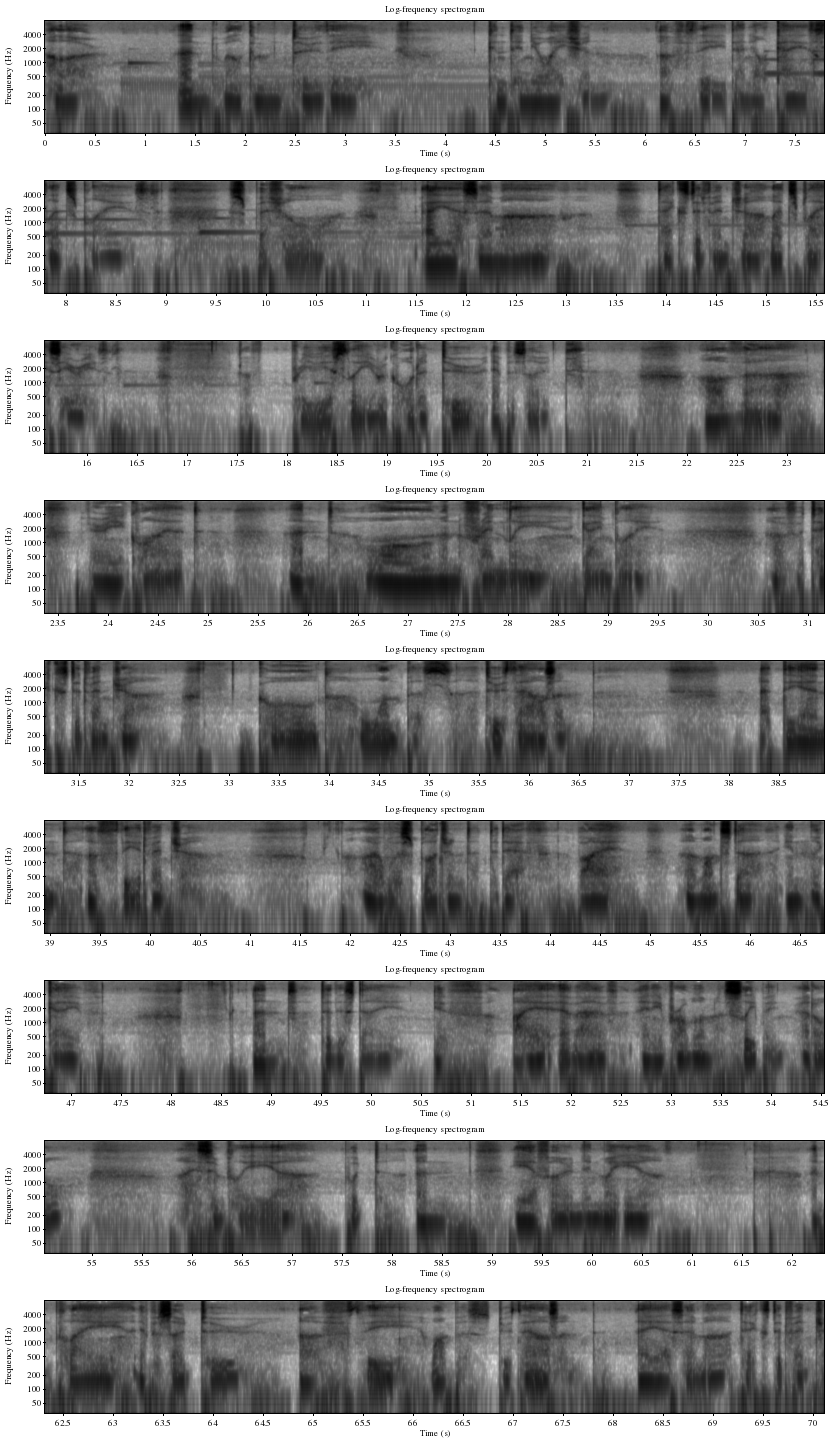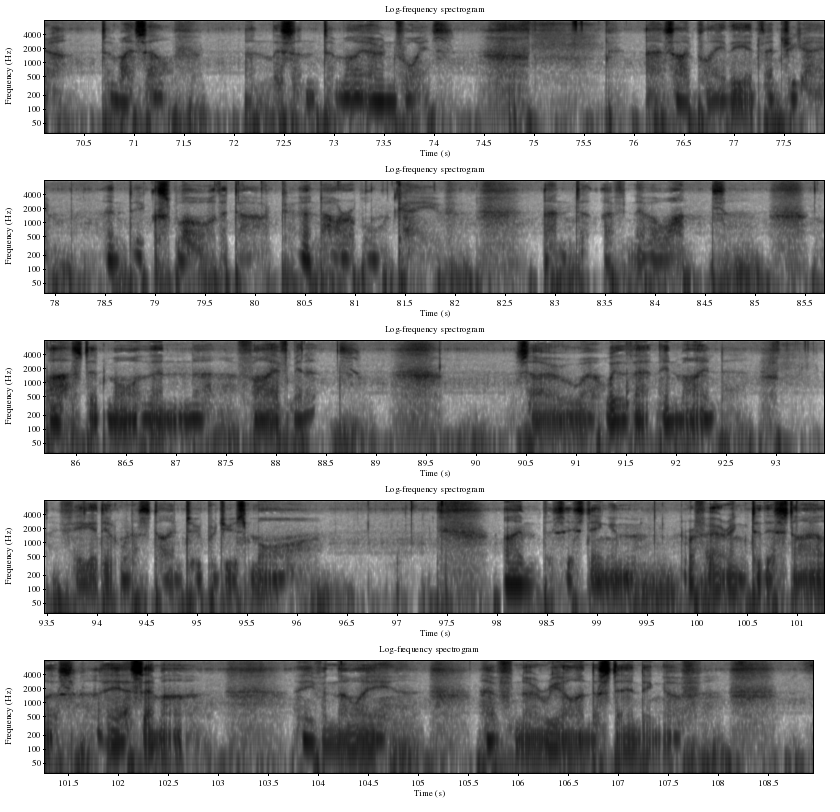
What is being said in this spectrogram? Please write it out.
Hello, and welcome to the continuation of the Daniel Case Let's Plays special ASMR text adventure Let's Play series. I've previously recorded two episodes of uh, very quiet and warm and friendly gameplay of a text adventure called Wumpus 2000. At the end of the adventure, I was bludgeoned to death by a monster in a cave. And to this day, if I ever have any problem sleeping at all, I simply uh, put an earphone in my ear and play episode 2 of the Wumpus 2000 ASMR text adventure to myself and listen to my own voice as I play the adventure game and explore the dark and horrible cave. And I've never once lasted more than five minutes. So, uh, with that in mind, I figured it was time to produce more. I'm persisting in referring to this style as ASMR, even though I have no real understanding of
